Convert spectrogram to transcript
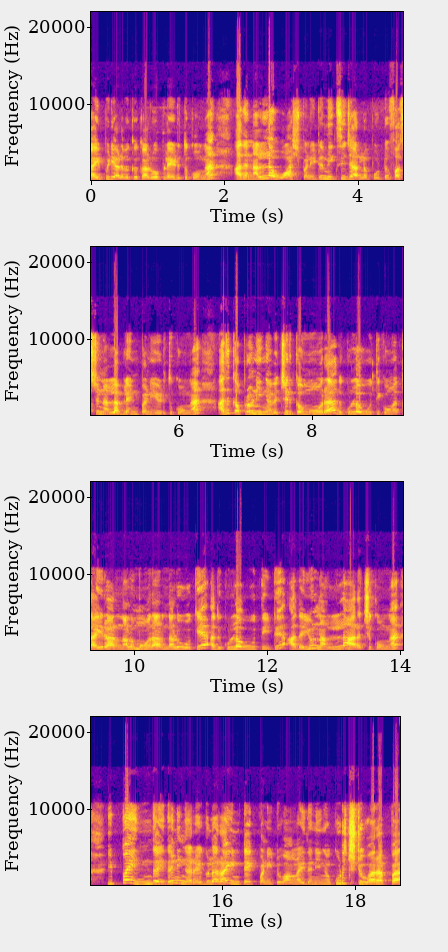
கைப்பிடி அளவுக்கு கருவேப்பிலை எடுத்துக்கோங்க. அதை நல்லா வாஷ் பண்ணிவிட்டு மிக்ஸி ஜாரில் போட்டு ஃபஸ்ட்டு நல்லா பிளெண்ட் பண்ணி எடுத்துக்கோங்க. அதுக்கப்புறம் நீங்கள் வச்சுருக்க மோரை அதுக்குள்ளே ஊற்றிக்கோங்க தயிராக இருந்தாலும் மோராக இருந்தாலும் ஓகே அதுக்குள்ளே ஊற்றிட்டு அதையும் நல்லா அரைச்சிக்கோங்க. இப்போ இந்த இதை நீங்கள் ரெகுலராக இன்டேக் பண்ணிவிட்டு வாங்க. இதை நீங்கள் குடிச்சிட்டு வரப்போ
